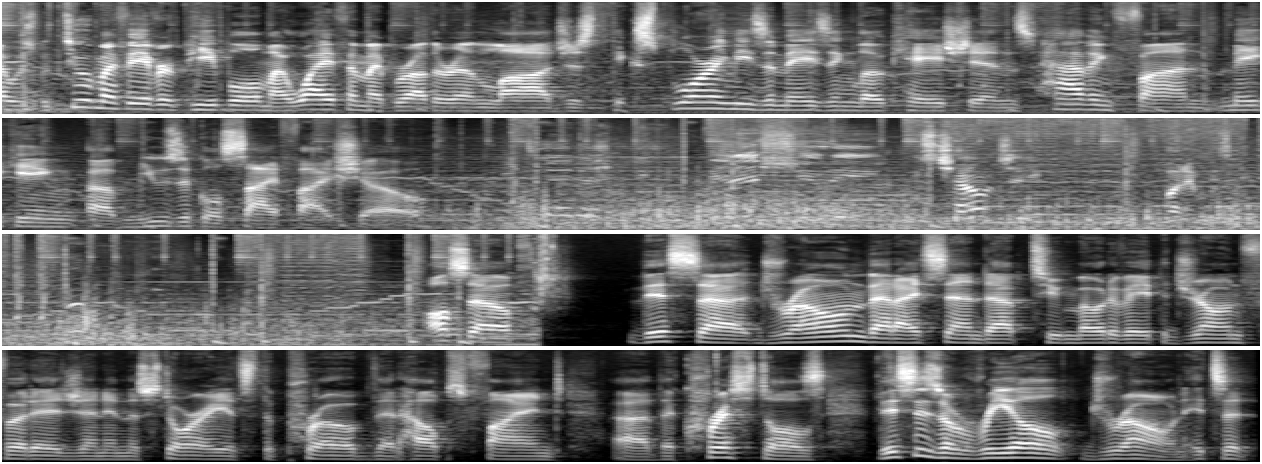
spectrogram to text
I was with two of my favorite people, my wife and my brother-in-law, just exploring these amazing locations, having fun, making a musical sci-fi show. It's challenging, but it was. Also, this uh, drone that I send up to motivate the drone footage, and in the story, it's the probe that helps find uh, the crystals. This is a real drone. It's a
